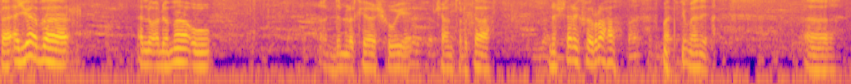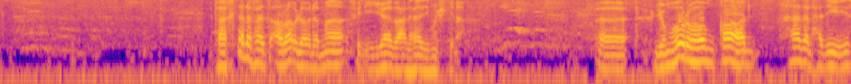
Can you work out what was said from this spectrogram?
فأجاب العلماء أقدم لك يا شوي عشان ترتاح. نشترك في الراحة. ما في مانع. آه فاختلفت آراء العلماء في الإجابة عن هذه المشكلة. آه جمهورهم قال هذا الحديث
